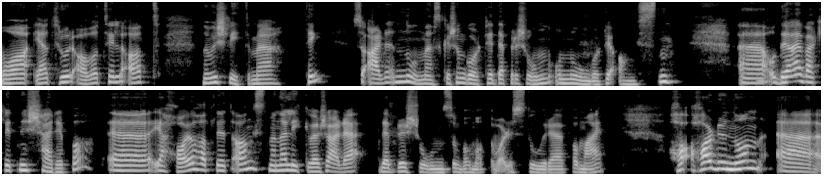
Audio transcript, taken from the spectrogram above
Og jeg tror av og til at når vi sliter med ting, så er det noen mennesker som går til depresjonen, og noen går til angsten. Eh, og det har jeg vært litt nysgjerrig på. Eh, jeg har jo hatt litt angst, men allikevel så er det depresjonen som på en måte var det store for meg. Ha, har du noen eh,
